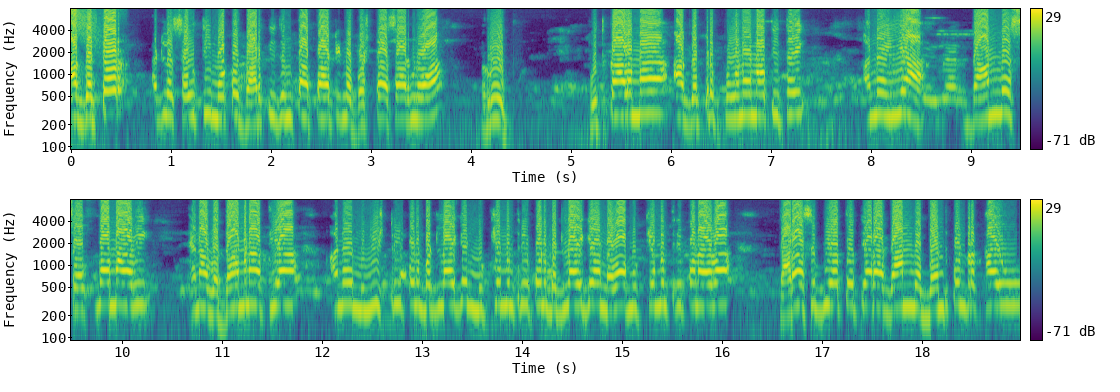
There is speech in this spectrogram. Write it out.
આ ગટર એટલે સૌથી મોટો ભારતીય જનતા પાર્ટીનો ભ્રષ્ટાચારનો આ રૂપ. ભૂતકાળમાં આ ગટર પૂર્ણ નહોતી થઈ અને અહીંયા ગામને સોંપવામાં આવી, એના વધામણા થયા અને મિનિસ્ટ્રી પણ બદલાઈ ગઈ મુખ્યમંત્રી પણ બદલાઈ ગયા, નવા મુખ્યમંત્રી પણ આવ્યા. ધારાસભ્ય હતો ત્યારે આ ગામને બંધ પણ રખાયું,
